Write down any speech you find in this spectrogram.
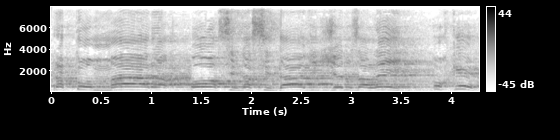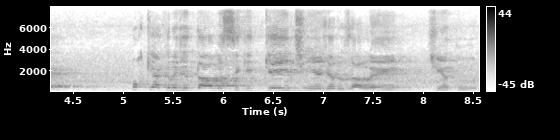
Para tomar a posse da cidade de Jerusalém. Por quê? Porque acreditava-se que quem tinha Jerusalém tinha tudo.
